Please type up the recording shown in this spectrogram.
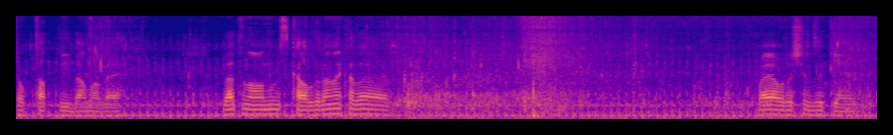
Çok tatlıydı ama be. Zaten onu biz kaldırana kadar bayağı uğraşırdık yani.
